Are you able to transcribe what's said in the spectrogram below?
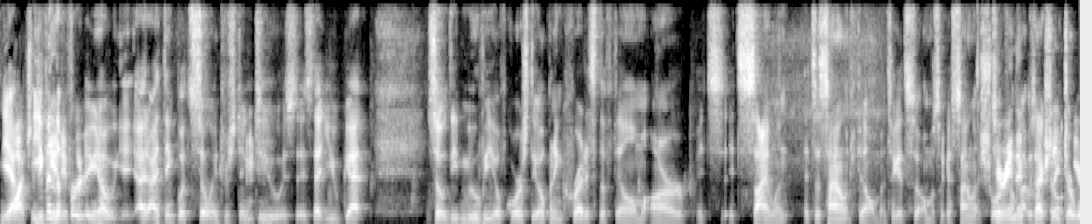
Yeah, Watch it even the first, you- you... know, I, I think what's so interesting too is is that you get. So the movie, of course, the opening credits of the film are it's it's silent. It's a silent film. It's like it's almost like a silent short During film that was actually you're right.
